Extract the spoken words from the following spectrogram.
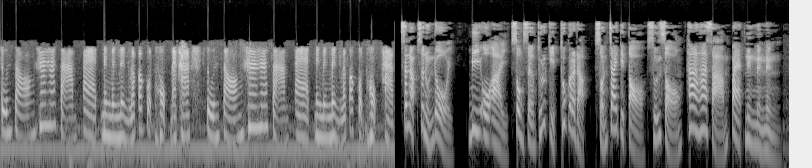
025538111 แล้วก็กด 6 นะคะ 025538111 แล้วก็กด 6 ค่ะ สนับสนุนโดย BOI ส่งเสริมธุรกิจทุกระดับ สนใจติดต่อ 02 553 8111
